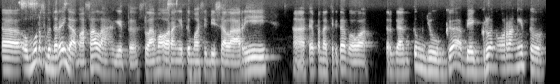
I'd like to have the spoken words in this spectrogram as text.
eh, umur sebenarnya nggak masalah gitu. Selama orang itu masih bisa lari, ah, saya pernah cerita bahwa tergantung juga background orang itu.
